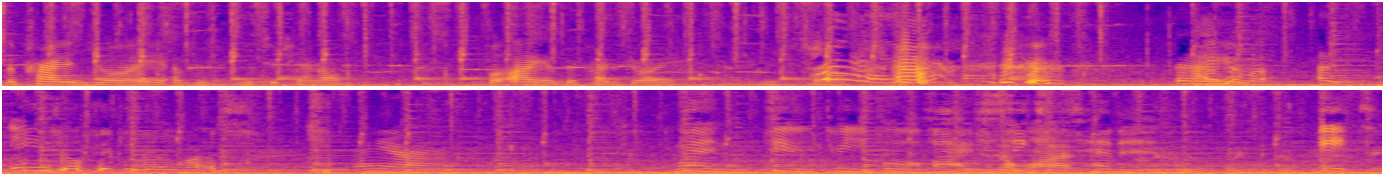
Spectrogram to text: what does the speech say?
the pride and joy of this YouTube channel. Well, I am the pride and joy of the YouTube. I am a, an angel. Thank you very much. Four, a six, lot. seven, eight.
